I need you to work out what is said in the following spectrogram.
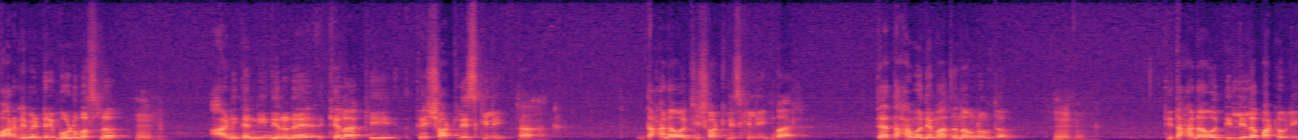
पार्लिमेंटरी बोर्ड बसलं आणि त्यांनी निर्णय केला की ते शॉर्टलिस्ट केली. हां हां. दहा नावाची शॉर्टलिस्ट केली. बर. त्या दहामध्ये माझं नाव नव्हतं. ती दहा नावं दिल्लीला पाठवली.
